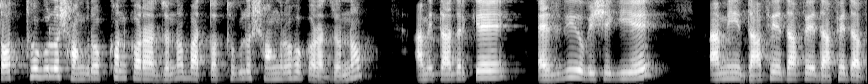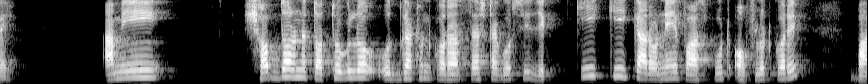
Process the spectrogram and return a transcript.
তথ্যগুলো সংরক্ষণ করার জন্য বা তথ্যগুলো সংগ্রহ করার জন্য আমি তাদেরকে এসবি অফিসে গিয়ে আমি দাফে দাফে দাফে দাফে আমি সব ধরনের তথ্যগুলো উদ্ঘাটন করার চেষ্টা করছি যে কি কি কারণে পাসপোর্ট অফলোড করে বা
